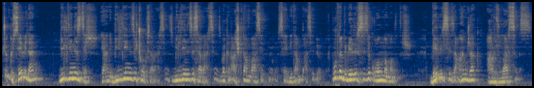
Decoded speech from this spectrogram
Çünkü sevilen bildiğinizdir. Yani bildiğinizi çok seversiniz. Bildiğinizi seversiniz. Bakın aşktan bahsetmiyorum. Sevgiden bahsediyorum. Burada bir belirsizlik olmamalıdır. Belirsizi ancak arzularsınız.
